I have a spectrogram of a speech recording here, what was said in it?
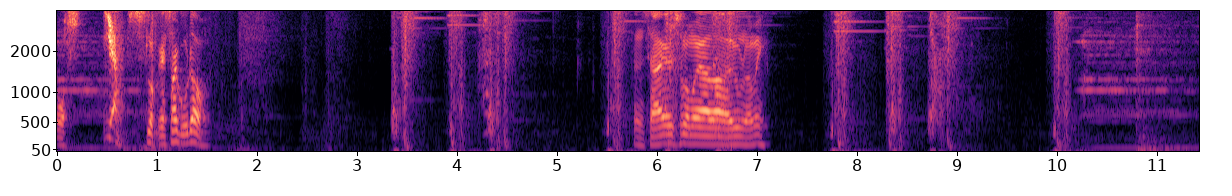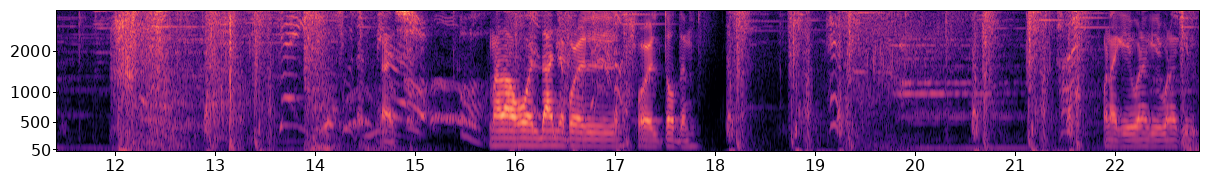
¡Hostias! Lo que se ha curado. Pensaba que solo me había dado el uno a mí. Nice. Me ha dado el daño por el, por el tótem. Buena kill, buena kill, buena kill.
